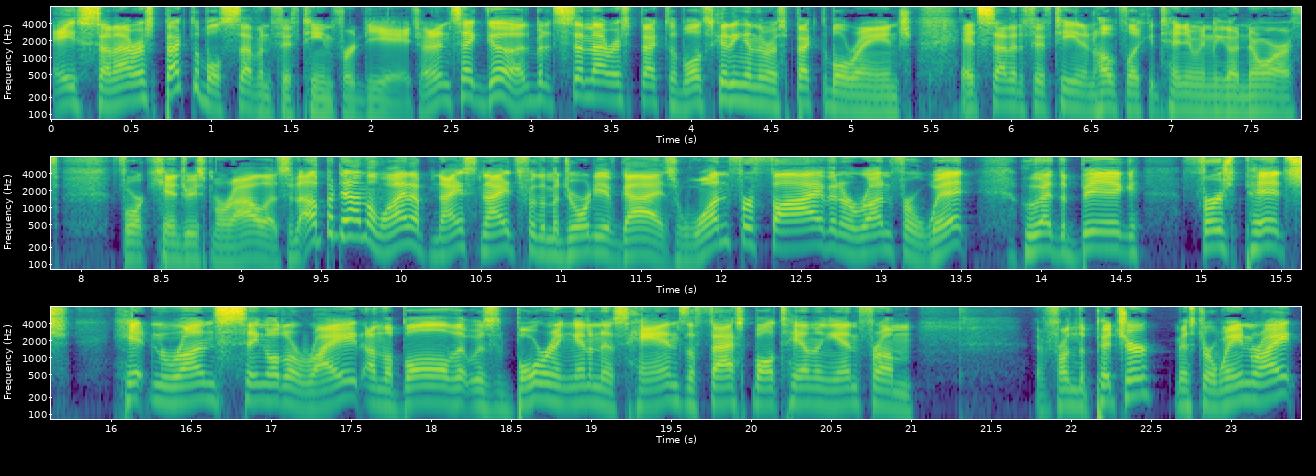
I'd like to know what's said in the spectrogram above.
a semi respectable 715 for DH. I didn't say good, but it's semi respectable. It's getting in the respectable range at 715 and hopefully continuing to go north for Kendrys Morales. And up and down the lineup, nice nights for the majority of guys. One for five and a run for Whit, who had the big first pitch hit and run single to right on the ball that was boring in in his hands, the fastball tailing in from from the pitcher, Mr. Wainwright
